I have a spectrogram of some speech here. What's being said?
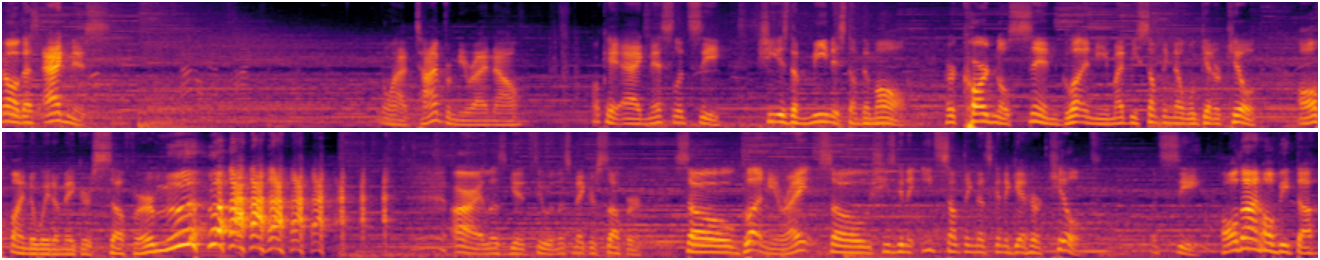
No, that's Agnes. You don't have time for me right now. Okay, Agnes, let's see. She is the meanest of them all. Her cardinal sin, gluttony, might be something that will get her killed. I'll find a way to make her suffer. Alright, let's get to it. Let's make her suffer. So, gluttony, right? So, she's gonna eat something that's gonna get her killed. Let's see. Hold on, Jovita.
